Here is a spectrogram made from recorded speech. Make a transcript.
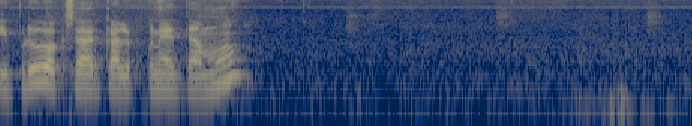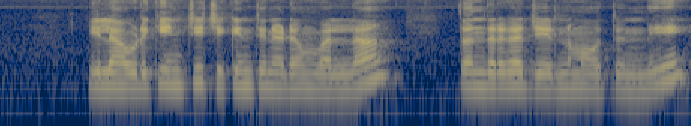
ఇప్పుడు ఒకసారి కలుపుకునేద్దాము. ఇలా ఉడికించి చికెన్ తినడం వల్ల తొందరగా జీర్ణం అవుతుంది.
